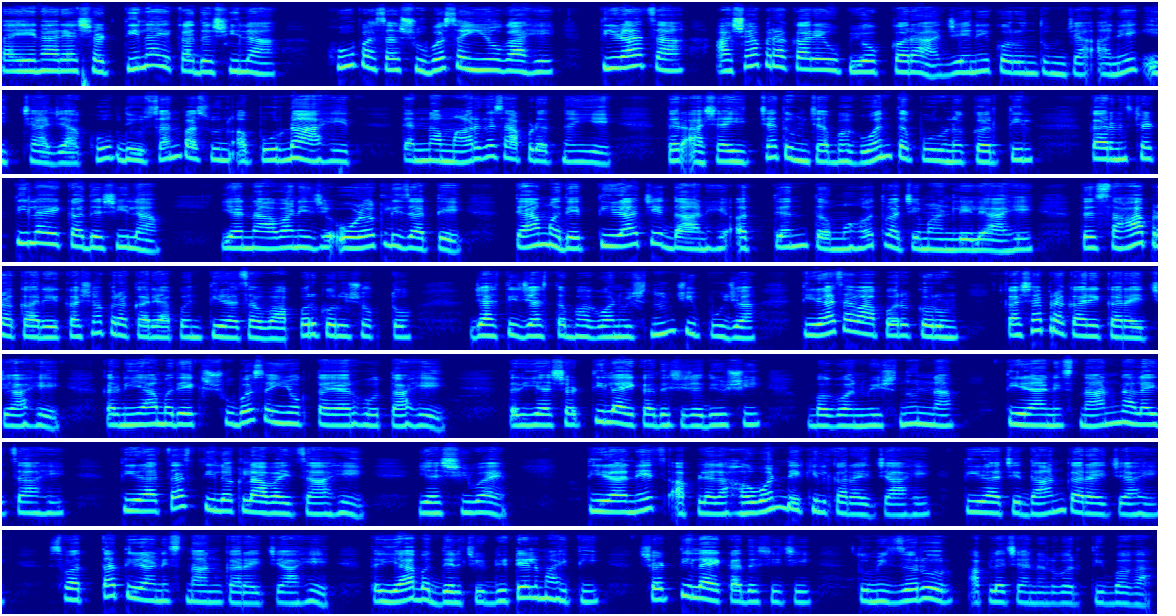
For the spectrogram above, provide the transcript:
आता येणाऱ्या षटतीला एकादशीला खूप असा शुभ संयोग आहे. तिळाचा अशा प्रकारे उपयोग करा जेणेकरून तुमच्या अनेक इच्छा ज्या खूप दिवसांपासून अपूर्ण आहेत, त्यांना मार्ग सापडत नाहीये, तर अशा इच्छा तुमच्या भगवंत पूर्ण करतील. कारण षटतीला एकादशीला या नावाने जी ओळखली जाते, त्यामध्ये तिळाचे दान हे अत्यंत महत्त्वाचे मानलेले आहे. तर सहा प्रकारे कशा प्रकारे आपण तिळाचा वापर करू शकतो, जास्तीत जास्त भगवान विष्णूंची पूजा तिळाचा वापर करून कशा प्रकारे करायची आहे, कारण यामध्ये एक शुभ संयोग तयार होत आहे. तर या षटतीला एकादशीच्या दिवशी भगवान विष्णूंना तिळाने स्नान घालायचं आहे, तिळाचाच तिलक लावायचा आहे. याशिवाय तिळानेच आपल्याला हवन देखील करायचे आहे, तिळाचे दान करायचे आहे, स्वतः तिळाने स्नान करायचे आहे. तर याबद्दलची डिटेल माहिती षटतिला एकादशीची तुम्ही जरूर आपल्या चॅनलवरती बघा.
